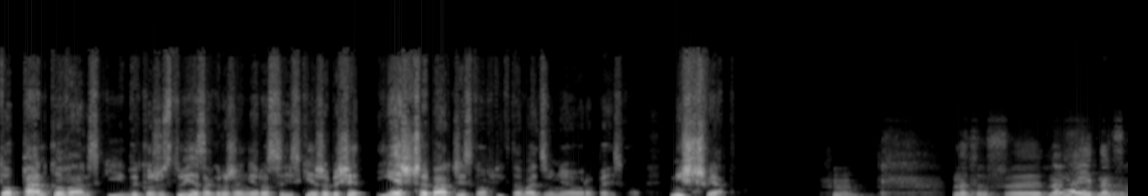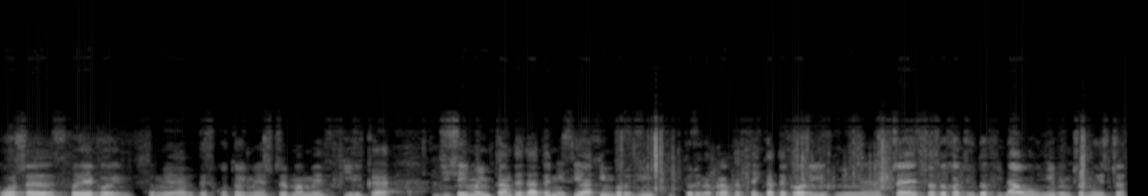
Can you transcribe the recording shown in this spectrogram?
to pan Kowalski wykorzystuje zagrożenie rosyjskie, żeby się jeszcze bardziej skonfliktować z Unią Europejską. Mistrz świata. Hmm. No cóż, no ja jednak zgłoszę swojego i w sumie dyskutujmy jeszcze, mamy chwilkę. Dzisiaj moim kandydatem jest Joachim Brudziński, który naprawdę w tej kategorii mm, często dochodził do finału. Nie wiem czemu jeszcze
